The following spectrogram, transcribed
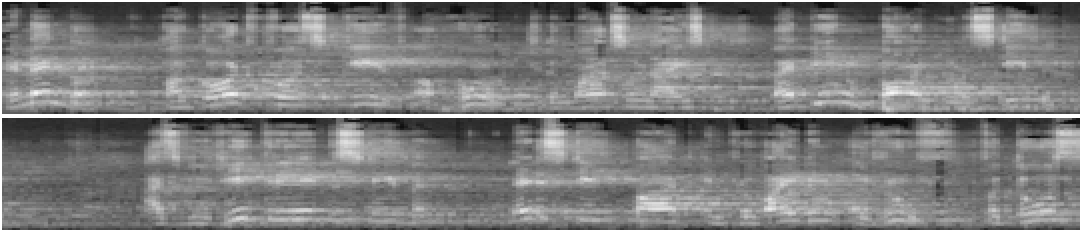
remember how God first gave a home to the marginalized by being born in a stable. As we recreate the stable, let us take part in providing a roof for those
